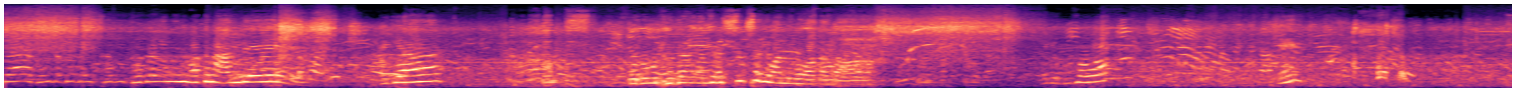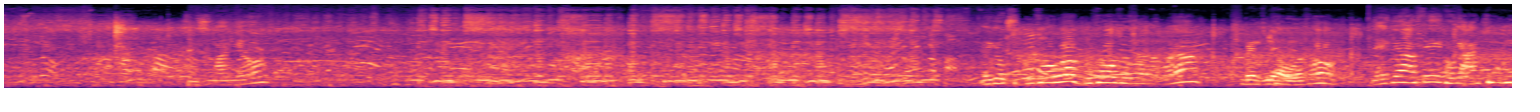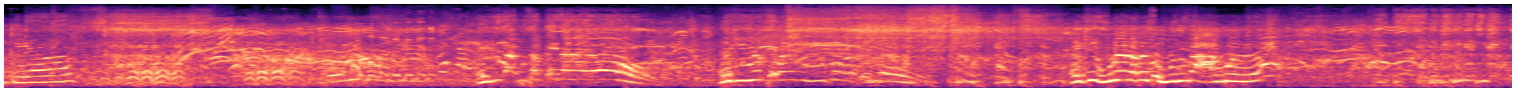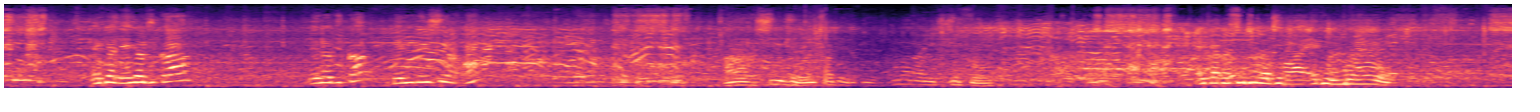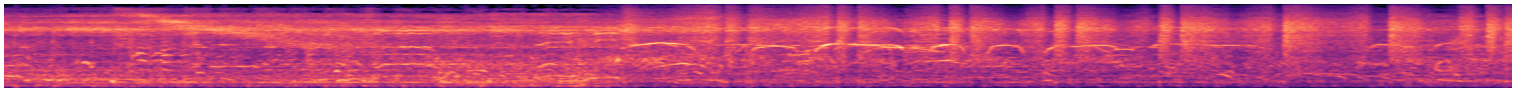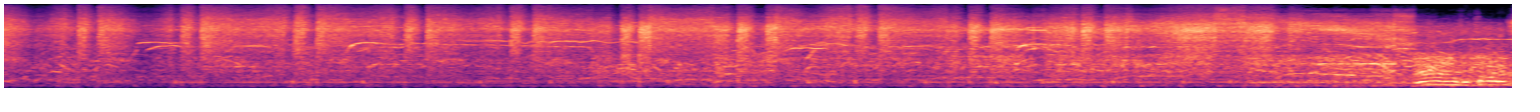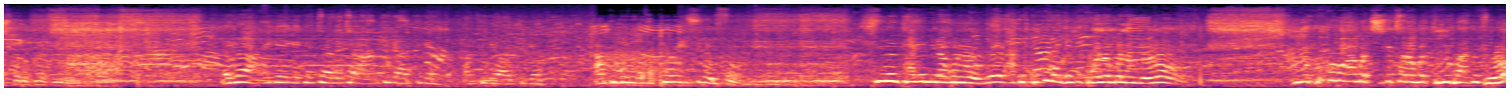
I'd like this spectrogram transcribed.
애기야, 거기서 계속 자기 겨드랑이는 맡으면 안 돼. 애기야. 너 너무 겨드랑이 냄새가 심차게 맡는 것 같단다. 애기 무서워? 예? 잠시만요. 애기 혹시 무서워? 무서워서 그러는 거야? 무서워서 애기야 쌤이 거기 안 튕길게요 애기가 무섭대잖아요 애기 이렇게만 해도 울것 같은데 애기 우울하면서 우는 거 안 보여요? 애기야 내려줄까? 내려줄까? 내리기 싫어 어? 아 시이제 원차게 이렇게 호만함이 주셨어 애기한테 승질내지 마. 애기 울어. 조금 마시도록 할게요. 애가, 애기, 애기, 괜찮아, 괜찮아. 안 튀겨, 안 튀겨. 안 튀겨, 안 튀겨. 안 튀기는 거서 편하게 쉬고 있어. 쉬는 타임이라고요. 왜 나한테 콧구멍 계속 벌렁벌렁겨요? 니네 콧구멍 한번 지게처럼 한번 들이봐도 줘요?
